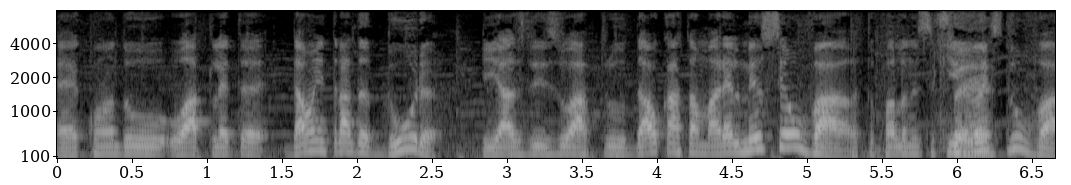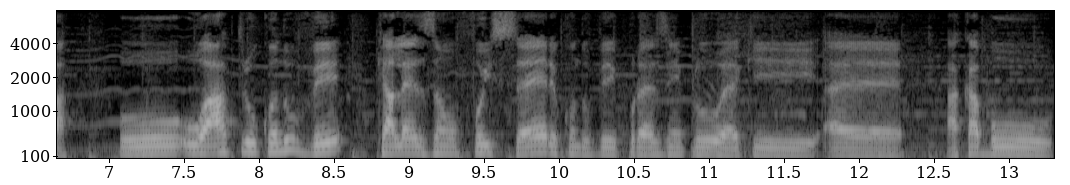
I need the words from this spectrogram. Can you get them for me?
é quando o atleta dá uma entrada dura e às vezes o árbitro dá o cartão amarelo, mesmo sem um VAR. Eu tô falando isso aqui certo. antes do VAR. O, o árbitro, quando vê que a lesão foi séria, quando vê, por exemplo, é que é, acabou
